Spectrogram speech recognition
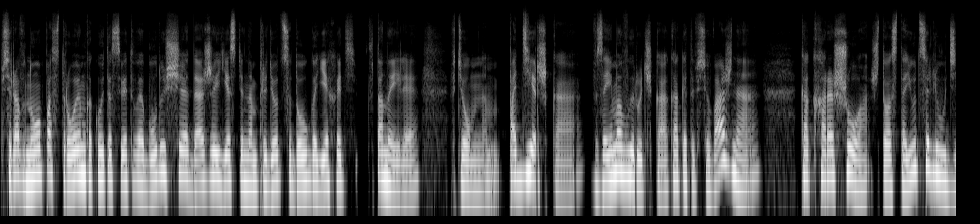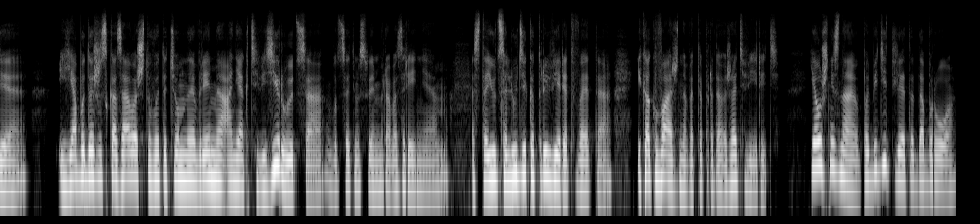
все равно построим какое-то светлое будущее, даже если нам придется долго ехать в тоннеле, в темном. Поддержка, взаимовыручка, как это все важно, как хорошо, что остаются люди, и я бы даже сказала, что в это темное время они активизируются вот с этим своим мировоззрением. Остаются люди, которые верят в это. И как важно в это продолжать верить. Я уж не знаю, победит ли это добро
